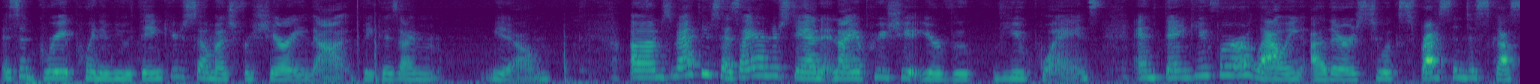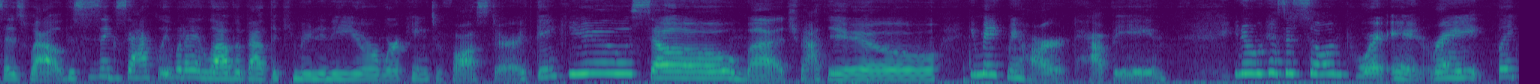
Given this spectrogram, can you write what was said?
It's a great point of view. Thank you so much for sharing that because I'm, you know, um, so Matthew says, I understand and I appreciate your v- viewpoints, and thank you for allowing others to express and discuss as well. This is exactly what I love about the community you're working to foster. Thank you so much, Matthew. You make my heart happy. You know, because it's so important, right? Like,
